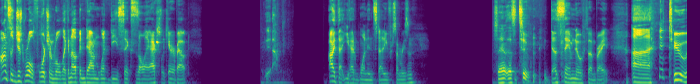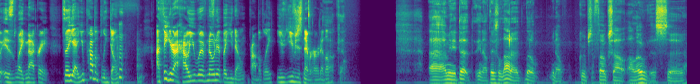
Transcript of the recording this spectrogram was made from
honestly, just roll fortune roll like an up and down one d six is all I actually care about. yeah. I thought you had one in study for some reason. Sam, that's a two. Does Sam know Sunbright? Uh, two is like not great. So yeah, you probably don't. I figured out how you would have known it, but you don't probably. You you've just never heard of them. Okay. Uh, I mean, it does. You know, there's a lot of little, you know, groups of folks all, all over this uh,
